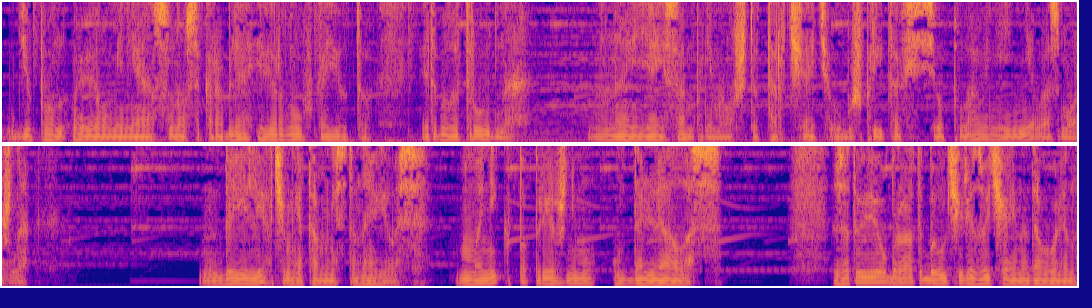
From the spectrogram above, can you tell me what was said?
Дюпон увел меня с носа корабля и вернул в каюту. Это было трудно, но я и сам понимал, что торчать у бушприта все плавание невозможно. Да и легче мне там не становилось. Маник по-прежнему удалялась. Зато ее брат был чрезвычайно доволен.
